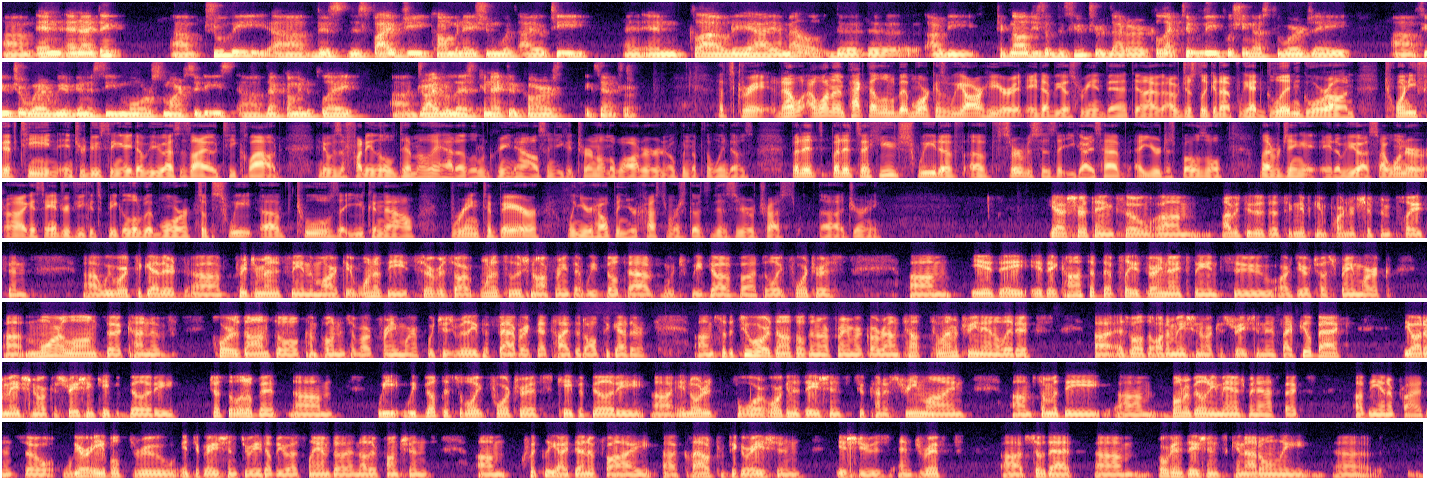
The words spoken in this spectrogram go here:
Um, and and I think um, truly this this 5G combination with IoT and, and cloud AI ML the the are the technologies of the future that are collectively pushing us towards a uh, future where we are going to see more smart cities uh, that come into play, uh, driverless connected cars, etc. That's great. Now I want to unpack that a little bit more because we are here at AWS reInvent, and I, I, was just looking up. We had Glenn Gore in 2015 introducing AWS's IoT cloud, and it was a funny little demo. They had a little greenhouse, and you could turn on the water and open up the windows. But it's but it's a huge suite of of services that you guys have at your disposal, leveraging AWS. So I wonder, uh, I guess Andrew, if you could speak a little bit more to the suite of tools that you can now bring to bear when you're helping your customers go through this zero trust uh, journey? Yeah, sure thing. So um, obviously there's a significant partnership in place and uh, we work together uh, pretty tremendously in the market. One of the service, one of the solution offerings that we've built out, which we dub uh, Deloitte Fortress, um, is a is a concept that plays very nicely into our zero trust framework, uh, more along the kind of horizontal components of our framework, which is really the fabric that ties it all together. Um, so the two horizontals in our framework are around te telemetry and analytics, uh, as well as automation orchestration. And if I peel back the automation orchestration capability just a little bit, um, we, we built this Deloitte Fortress capability uh, in order for organizations to kind of streamline um, some of the um, vulnerability management aspects of the enterprise. And so we're able through integration through AWS Lambda and other functions, um, quickly identify uh, cloud configuration issues and drift uh, so that um, organizations can not only uh,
